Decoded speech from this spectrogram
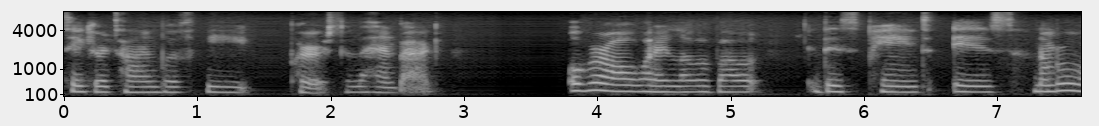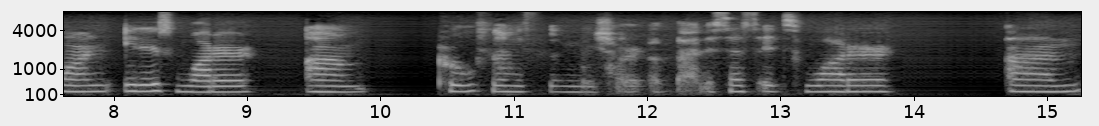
take your time with the purse and the handbag. Overall, what I love about this paint is number one, it is water um, proof. Let me, let me make sure of that. It says it's water um,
